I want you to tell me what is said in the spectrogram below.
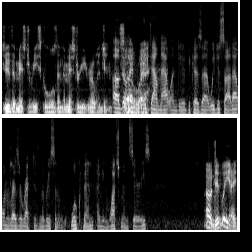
to the mystery schools and the mystery religion. Oh, go so, ahead and break uh, down that one, dude, because uh, we just saw that one resurrected in the recent Wokemen, I mean Watchmen series. Oh, did we? I,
